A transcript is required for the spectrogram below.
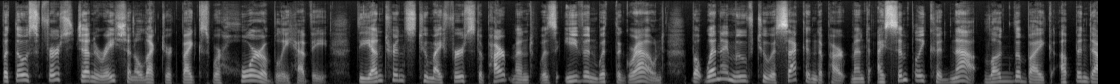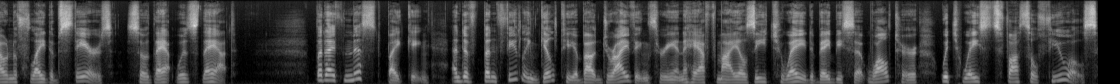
but those first generation electric bikes were horribly heavy. The entrance to my first apartment was even with the ground, but when I moved to a second apartment, I simply could not lug the bike up and down a flight of stairs, so that was that. But I've missed biking and have been feeling guilty about driving three and a half miles each way to babysit Walter, which wastes fossil fuels.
